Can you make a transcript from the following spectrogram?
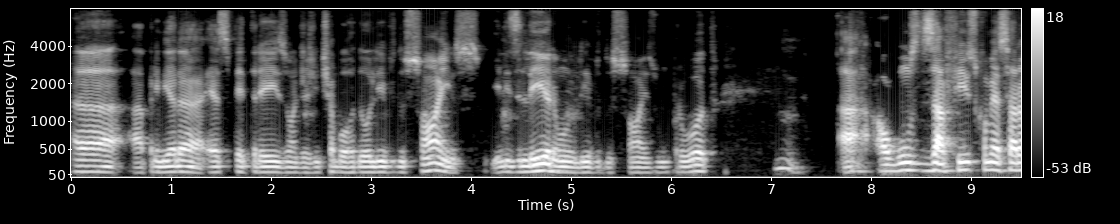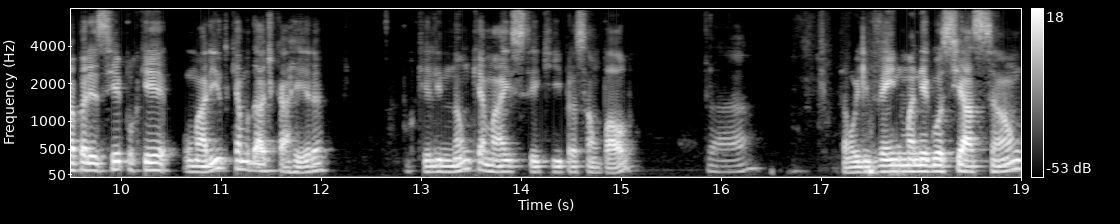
uh, a primeira SP3, onde a gente abordou o livro dos sonhos, eles leram o livro dos sonhos um para o outro. Hum. Alguns desafios começaram a aparecer porque o marido quer mudar de carreira, porque ele não quer mais ter que ir para São Paulo. Tá. Então ele vem numa negociação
